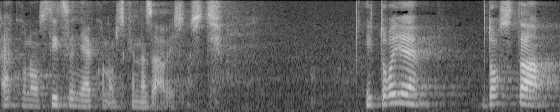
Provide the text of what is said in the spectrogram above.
ekonom, sticanje ekonomske nezavisnosti. I to je dosta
